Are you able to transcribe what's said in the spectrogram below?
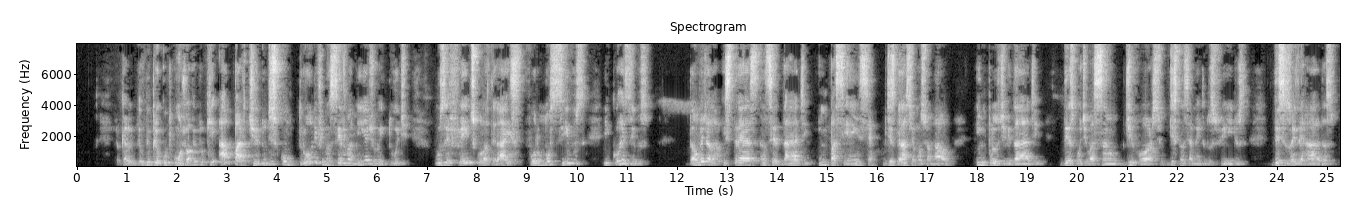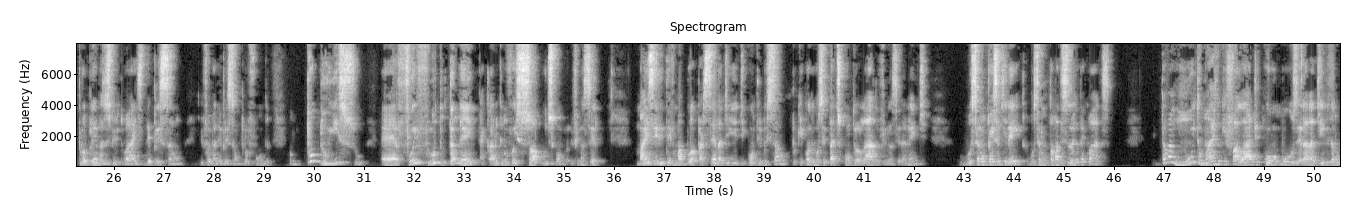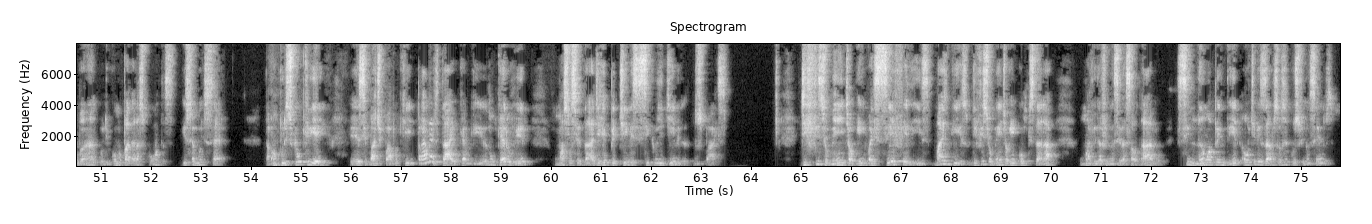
Eu, quero, eu me preocupo com o jovem porque, a partir do descontrole financeiro na minha juventude, os efeitos colaterais foram nocivos e corrosivos. Então veja lá: estresse, ansiedade, impaciência, desgaste emocional, improdutividade, desmotivação, divórcio, distanciamento dos filhos, decisões erradas, problemas espirituais, depressão, e foi uma depressão profunda. Então, tudo isso é, foi fruto também, é claro que não foi só o descontrole financeiro, mas ele teve uma boa parcela de, de contribuição, porque quando você está descontrolado financeiramente, você não pensa direito, você não toma decisões adequadas. Então é muito mais do que falar de como zerar a dívida no banco, de como pagar as contas. Isso é muito sério. Tá bom? Por isso que eu criei esse bate-papo aqui para alertar. Eu quero que eu não quero ver uma sociedade repetindo esse ciclo de dívida dos pais. Dificilmente alguém vai ser feliz, mais do que isso, dificilmente alguém conquistará uma vida financeira saudável se não aprender a utilizar os seus recursos financeiros.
